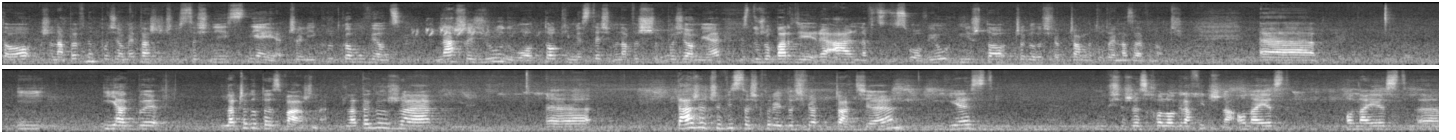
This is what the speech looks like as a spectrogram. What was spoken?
to, że na pewnym poziomie ta rzeczywistość nie istnieje, czyli krótko mówiąc, nasze źródło, to kim jesteśmy na wyższym poziomie, jest dużo bardziej realne w cudzysłowie niż to, czego doświadczamy tutaj na zewnątrz. Eee, i, I jakby dlaczego to jest ważne? Dlatego, że e, ta rzeczywistość, której doświadczacie, jest się, że jest holograficzna. Ona jest, ona jest e,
